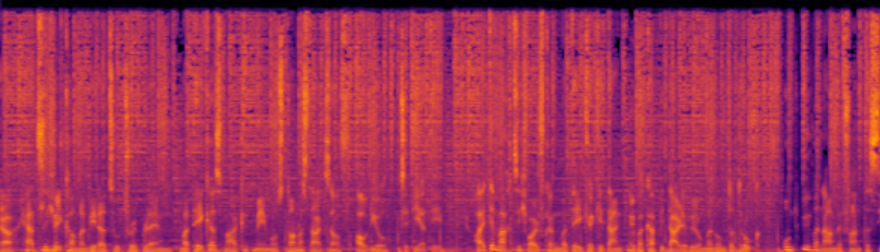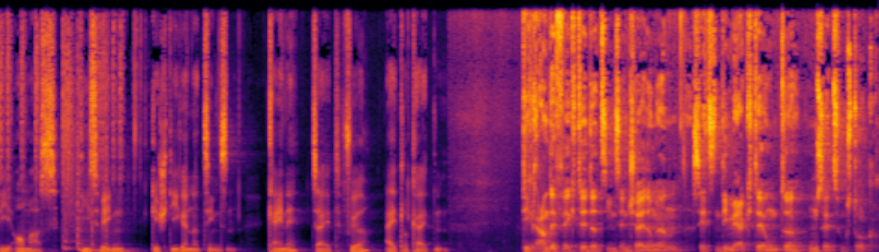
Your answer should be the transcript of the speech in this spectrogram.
Ja, herzlich willkommen wieder zu Triple M, Matekas Market Memos, donnerstags auf Audio CD.at. Heute macht sich Wolfgang Matejka Gedanken über Kapitalerhöhungen unter Druck und Übernahmefantasie en masse. Dies wegen gestiegener Zinsen. Keine Zeit für Eitelkeiten. Die Randeffekte der Zinsentscheidungen setzen die Märkte unter Umsetzungsdruck.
